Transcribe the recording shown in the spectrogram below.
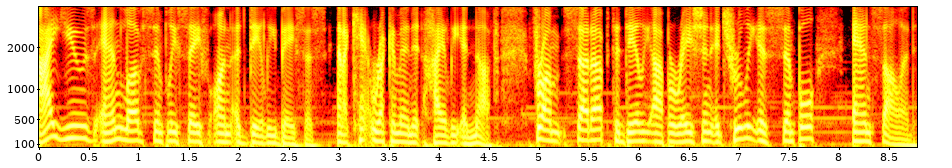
I use and love SimpliSafe on a daily basis, and I can't recommend it highly enough. From setup to daily operation, it truly is simple and solid.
